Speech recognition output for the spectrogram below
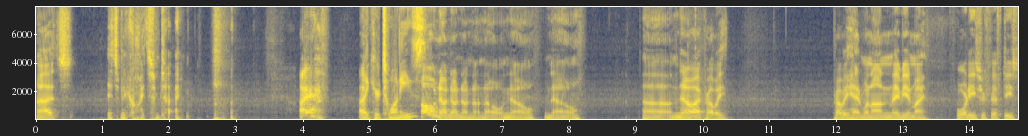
Uh, it's it's been quite some time. I have. Like your twenties? Oh no no no no no no no. Uh, no, I probably probably had one on maybe in my 40s or 50s.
